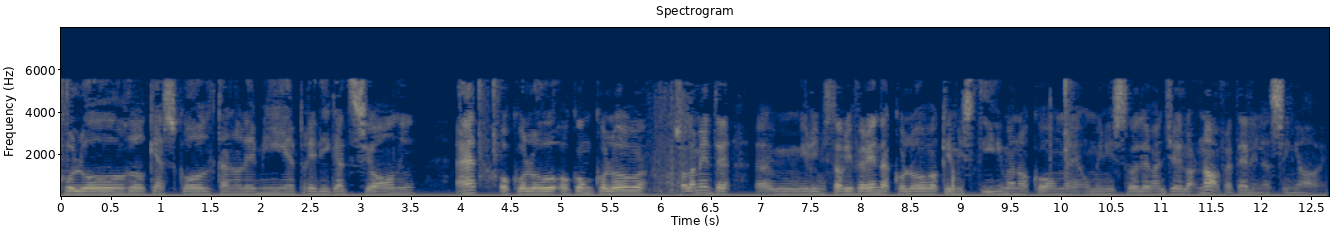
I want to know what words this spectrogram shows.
coloro che ascoltano le mie predicazioni, eh? o, coloro, o, con coloro, solamente eh, mi sto riferendo a coloro che mi stimano come un ministro dell'Evangelo. No, fratelli nel Signore.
